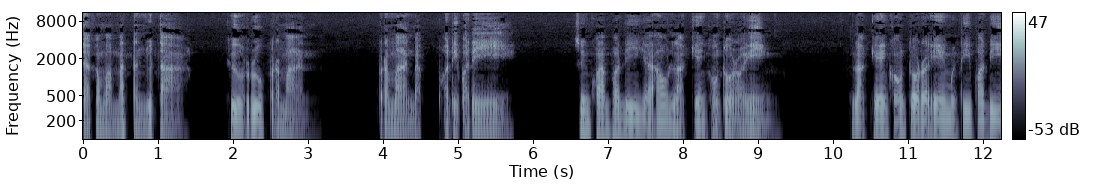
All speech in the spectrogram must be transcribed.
จากคำว่ามัตตัญญุตา คือรู้ประมาณ ประมาณแบบพอดีพอดี ซึ่งความพอดีอย่าเอาหลักเกณฑ์ของตัวเราเอง หลักเกณฑ์ของตัวเราเองบางทีพอดี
